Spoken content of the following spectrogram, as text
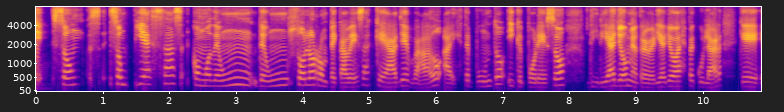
eh, son, son piezas como de un, de un solo rompecabezas que ha llevado a este punto y que por eso diría yo, me atrevería yo a especular que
